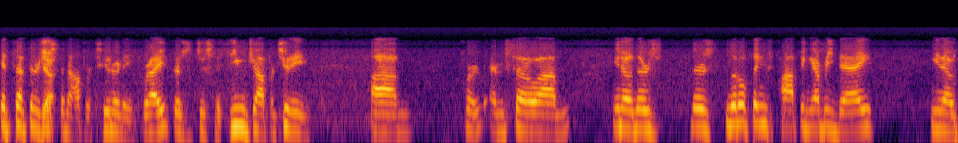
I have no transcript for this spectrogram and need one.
it's that there's yeah. just an opportunity, right? There's just a huge opportunity, um, for and so um, you know, there's there's little things popping every day. You know,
